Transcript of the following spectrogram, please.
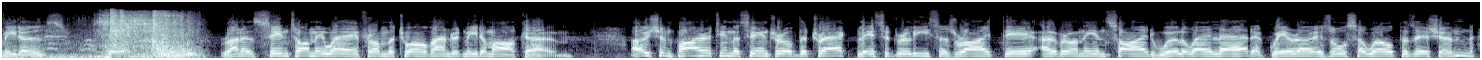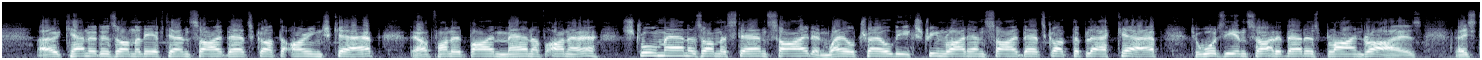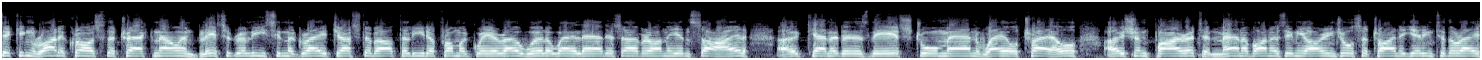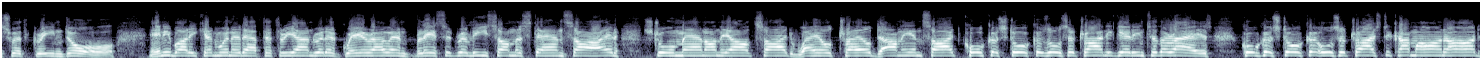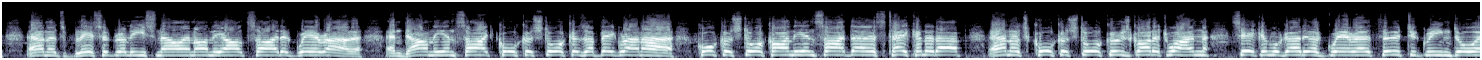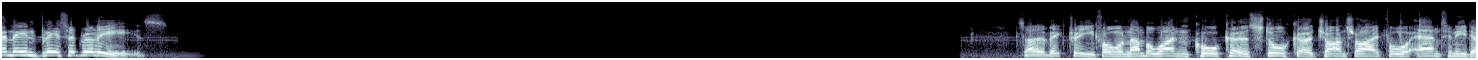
metres. Runners sent on their way from the 1200 metre marker. Ocean Pirate in the centre of the track. Blessed Release is right there. Over on the inside, Whirl Away Lad. Aguero is also well positioned. Oh, Canada's on the left-hand side. That's got the orange cap. They're followed by Man of Honour. Strawman is on the stand side, and Whale Trail, the extreme right-hand side, that's got the black cap. Towards the inside of that is Blind Rise. They're sticking right across the track now, and Blessed Release in the grey, just about the leader from Aguero. Whirl Away Lad is over on the inside. Oh, Canada is there. Strawman, Whale Trail, Ocean Pirate, and Man of Honour's in the orange also trying to get into the race with Green door. Anybody can win it at the 300. Aguero and Blessed Release on the stand side. Strawman on the outside. Whale Trail down the inside. Corker Stalker's also trying to get into the race. Corker Stalker also tries to come on hard. And it's Blessed Release now and on the outside Aguero. And down the inside Corker Stalker's a big runner. Corker Stalker on the inside though has taken it up. And it's Corker Stalker who's got it won. Second will go to Aguero. Third to Green Door and then Blessed Release. So victory for number one Corker Stalker, chance ride for Anthony.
